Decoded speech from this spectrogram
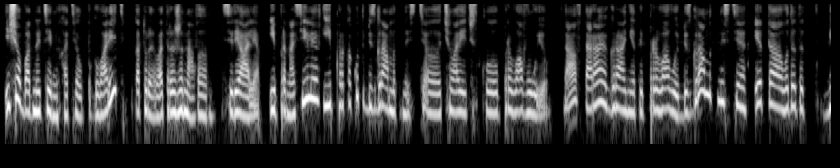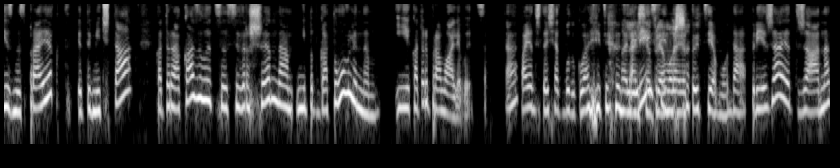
Еще об одной теме хотел поговорить, которая отражена в сериале. И про насилие, и про какую-то безграмотность э, человеческую правовую. Да, вторая грань этой правовой безграмотности – это вот этот бизнес-проект, это мечта, которая оказывается совершенно неподготовленным и который проваливается. Да? Понятно, что я сейчас буду говорить с Олеся Олесей прям на эту тему. Да. Приезжает Жанна,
